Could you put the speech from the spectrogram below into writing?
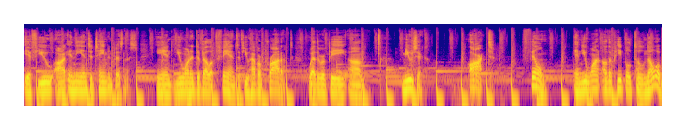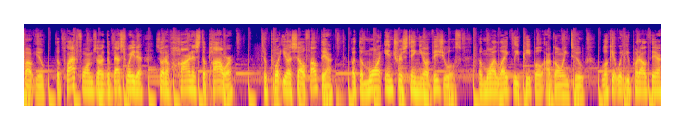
if you are in the entertainment business and you want to develop fans, if you have a product, whether it be um, music, art, film, and you want other people to know about you, the platforms are the best way to sort of harness the power to put yourself out there. But the more interesting your visuals, the more likely people are going to look at what you put out there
